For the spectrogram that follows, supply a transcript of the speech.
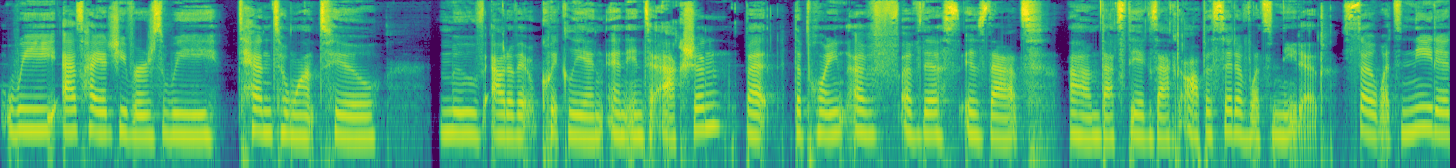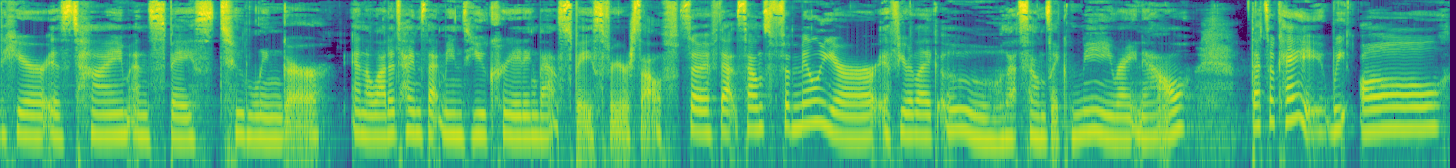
we, as high achievers, we tend to want to move out of it quickly and, and into action. But the point of of this is that um, that's the exact opposite of what's needed. So what's needed here is time and space to linger and a lot of times that means you creating that space for yourself. So if that sounds familiar, if you're like, oh, that sounds like me right now, that's okay. We all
